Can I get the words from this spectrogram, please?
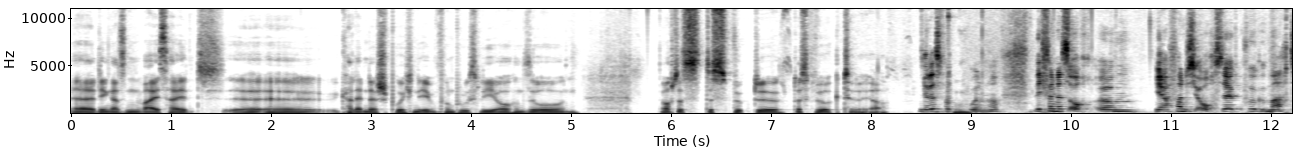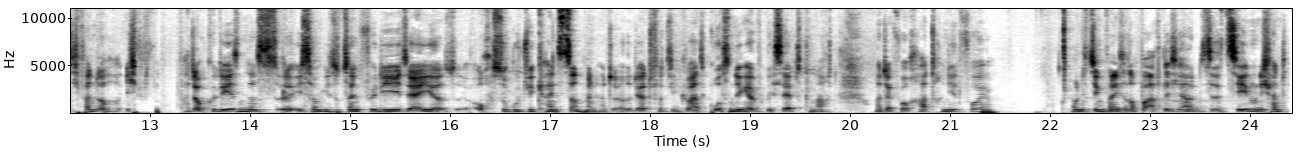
äh, den ganzen Weisheit äh, äh, Kalendersprüchen eben von Bruce Lee auch und so. Und auch das, das wirkte, das wirkte, ja. Ja, das war cool, ne? Ich fand das auch, ähm, ja, fand ich auch sehr cool gemacht. Ich fand auch, ich hatte auch gelesen, dass äh, Isong sozusagen für die Serie auch so gut wie kein Stuntman hatte. Also der hat für die ganz großen Dinge wirklich selbst gemacht und hat dafür auch hart trainiert vorher. Mhm. Und deswegen fand ich das noch beachtlicher, diese Szenen. Und ich fand,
